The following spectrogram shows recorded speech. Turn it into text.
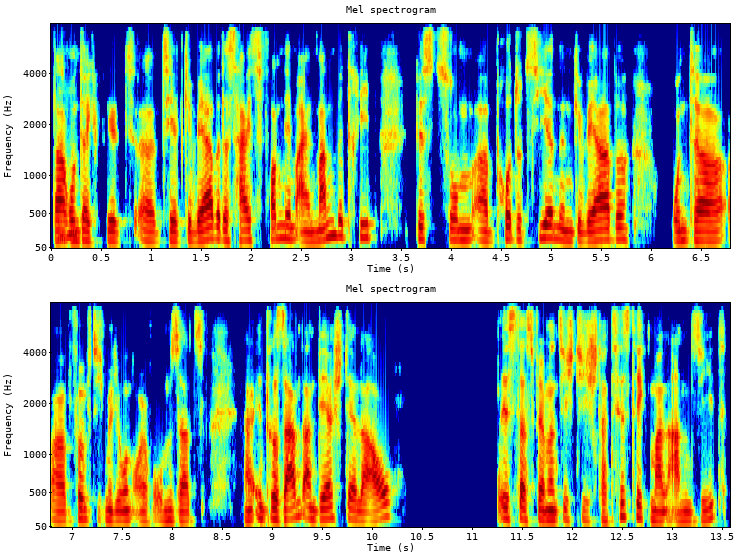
Darunter mhm. zählt, äh, zählt Gewerbe, das heißt von dem Ein-Mann-Betrieb bis zum äh, produzierenden Gewerbe unter äh, 50 Millionen Euro Umsatz. Äh, interessant an der Stelle auch, ist, dass wenn man sich die Statistik mal ansieht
